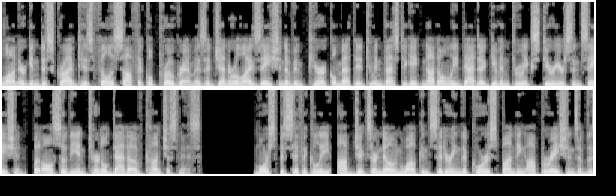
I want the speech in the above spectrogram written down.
Lonergan described his philosophical program as a generalization of empirical method to investigate not only data given through exterior sensation, but also the internal data of consciousness. More specifically, objects are known while considering the corresponding operations of the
